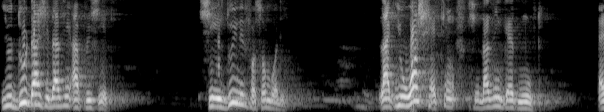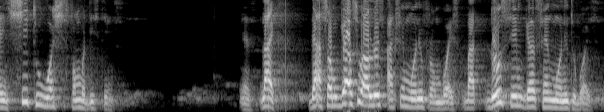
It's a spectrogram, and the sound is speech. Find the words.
you do that she doesn't appreciate, she is doing it for somebody. Like you wash her things, she doesn't get moved. And she too washes some of these things. Yes. Like there are some girls who are always asking money from boys, but those same girls send money to boys.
